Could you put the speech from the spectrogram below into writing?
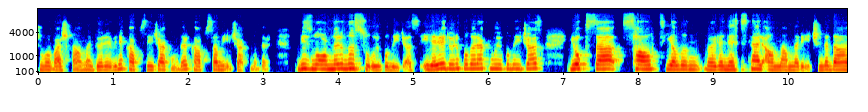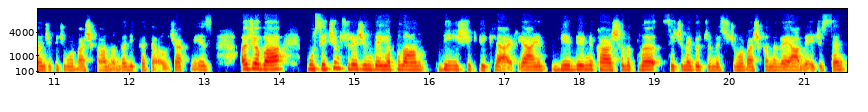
Cumhurbaşkanlığı görevini kapsayacak mıdır, kapsamayacak mıdır? Biz normları nasıl uygulayacağız? İleriye dönük olarak mı uygulayacağız? Yoksa salt, yalın, böyle nesnel anlamları içinde daha önceki Cumhurbaşkanlığında dikkate alacak mıyız? Acaba bu seçim sürecinde yapılan değişiklikler, yani birbirini karşılıklı seçime götürmesi Cumhurbaşkanı veya meclisin,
